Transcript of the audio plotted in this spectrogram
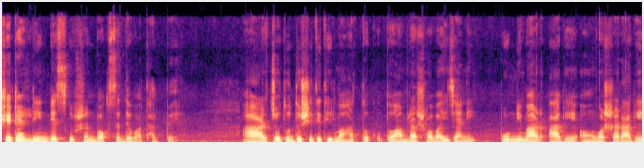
সেটার লিঙ্ক ডেসক্রিপশন বক্সে দেওয়া থাকবে। আর চতুর্দশী তিথির মাহাত্ম তো আমরা সবাই জানি। পূর্ণিমার আগে, অমাবস্যার আগে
